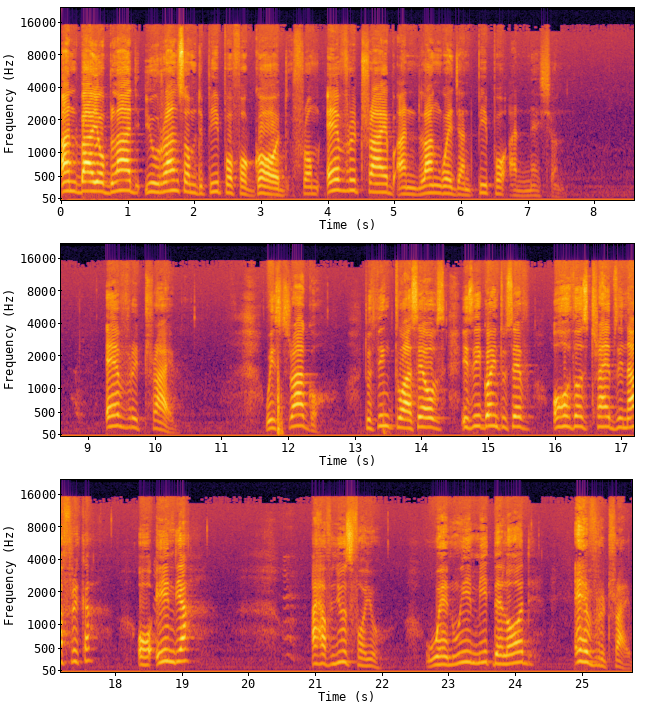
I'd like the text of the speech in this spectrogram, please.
and by your blood you ransomed people for God from every tribe and language and people and nation. Every tribe. We struggle to think to ourselves is he going to save all those tribes in Africa or India? I have news for you. When we meet the Lord, every tribe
